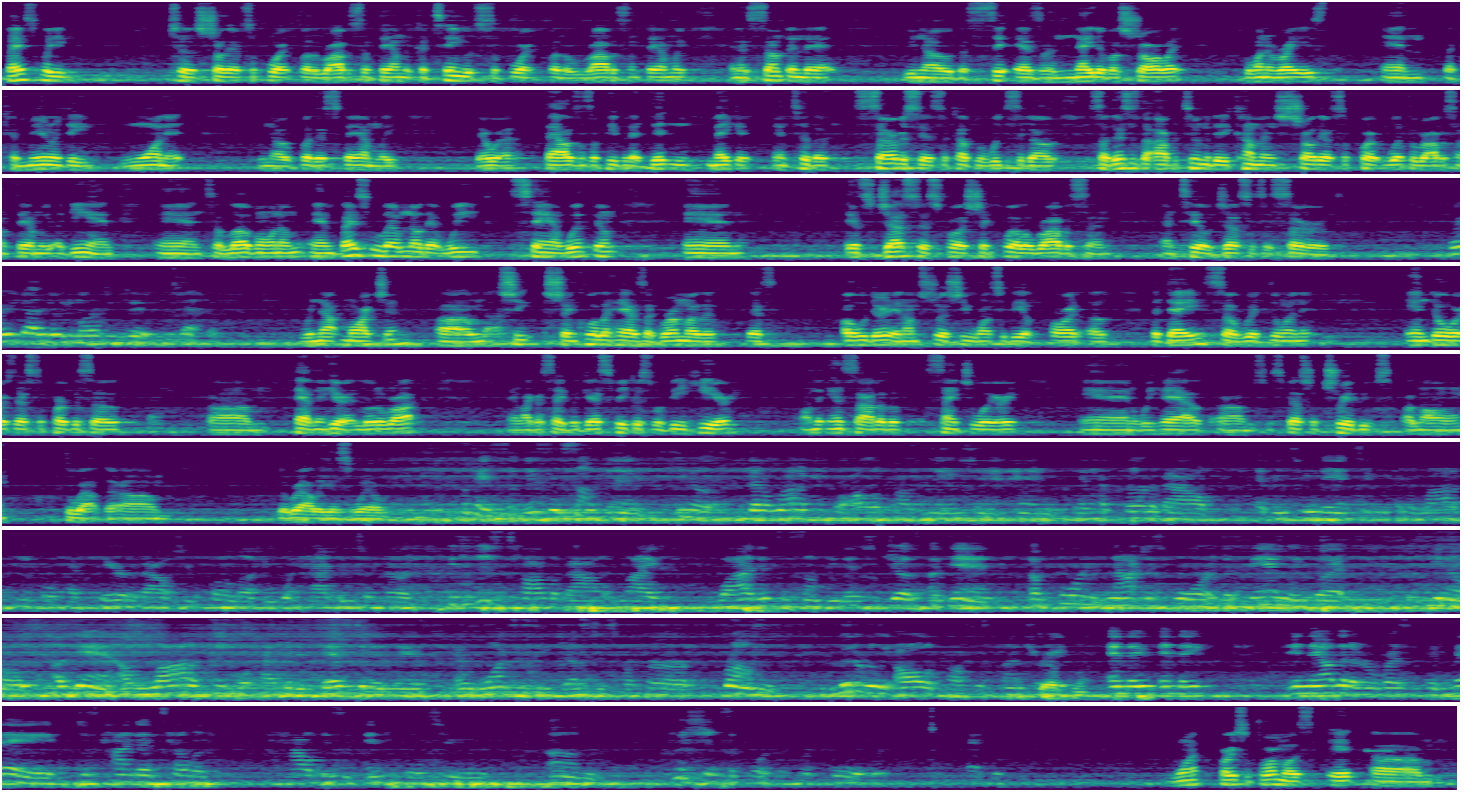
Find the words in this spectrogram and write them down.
basically to show their support for the Robinson family, continued support for the Robinson family, and it's something that you know, the as a native of Charlotte, born and raised, and the community wanted, you know, for this family. There were thousands of people that didn't make it into the services a couple of weeks ago. So this is the opportunity to come and show their support with the Robinson family again and to love on them and basically let them know that we stand with them and it's justice for Shaquilla Robinson until justice is served. Where are you guys going to be marching to exactly? We're not marching. Um, she, Shanquilla has a grandmother that's older, and I'm sure she wants to be a part of the day. So we're doing it indoors. That's the purpose of um, having here at Little Rock. And like I say, the guest speakers will be here on the inside of the sanctuary, and we have um, some special tributes along throughout the um, the rally as well. Okay, so this is something, you know, that a lot of people all across the nation and that have heard about, have been tuned into, because a lot of people have cared about Shanquella and what happened to her. Could you just talk about, like, why this is something that's just again important not just for the family but you know again a lot of people have been invested in this and want to see justice for her from literally all across this country Definitely. and they and they and now that an arrest has been made just kind of tell us how this is integral to um, pushing support for her forward one first and foremost, it um,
